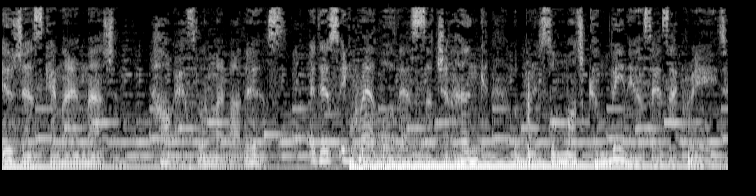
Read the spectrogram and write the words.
You just cannot imagine how excellent my body is. It is incredible that such a hunk would bring so much convenience as I create.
